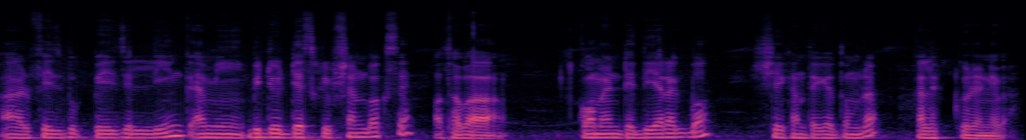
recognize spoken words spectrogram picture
আর ফেসবুক পেজের লিঙ্ক আমি ভিডিওর ডেসক্রিপশান বক্সে অথবা কমেন্টে দিয়ে রাখব। সেখান থেকে তোমরা কালেক্ট করে নেবা।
